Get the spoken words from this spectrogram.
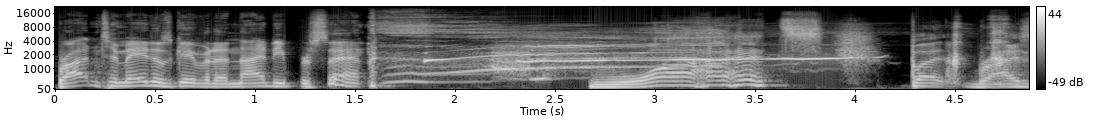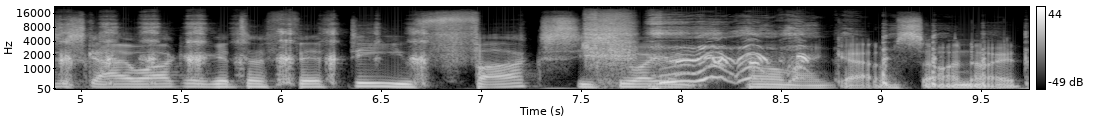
Rotten Tomatoes gave it a ninety percent. What? But Rise of Skywalker gets a 50. You fucks. You see why you're. Oh my God. I'm so annoyed.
